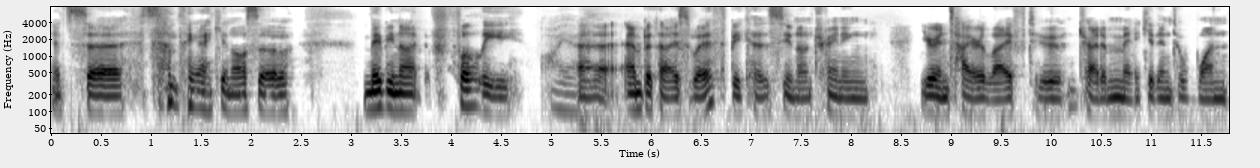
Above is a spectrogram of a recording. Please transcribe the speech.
it's uh, something I can also maybe not fully Oh yeah. uh, empathize with because you know training your entire life to try to make it into one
